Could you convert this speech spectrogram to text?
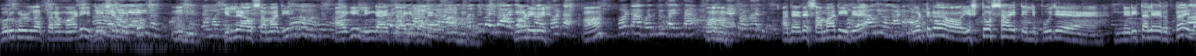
ಗುರುಗಳನ್ನ ತರ ಮಾಡಿ ದೀಕ್ಷೆ ಕೊಟ್ಟು ಹ್ಮ್ ಇಲ್ಲೇ ಅವ್ರ ಸಮಾಧಿ ಆಗಿ ಲಿಂಗಾಯತ ಆಗಿದ್ದಾರೆ. ನೋಡಿ ಅದೇ ಅದೇ ಸಮಾಧಿ ಇದೆ. ಒಟ್ಟಿಗೆ ಎಷ್ಟು ವರ್ಷ ಆಯ್ತು ಇಲ್ಲಿ ಪೂಜೆ ನಡೀತಲೇ ಇರುತ್ತಾ ಇಲ್ಲ?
